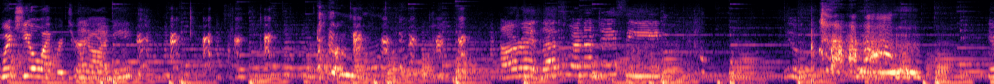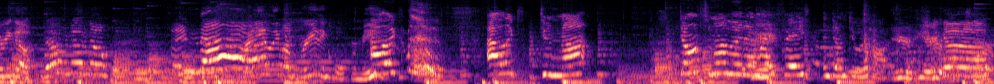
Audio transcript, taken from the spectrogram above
Windshield wiper turn on. yummy? All right, last one on JC. Ew. We go. No, no, no. I know. I need to leave a breathing hole for me. Alex, Alex, do not, don't smother it in my face and don't do it hot. Here here we go.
